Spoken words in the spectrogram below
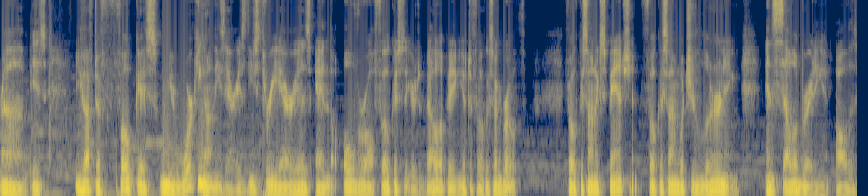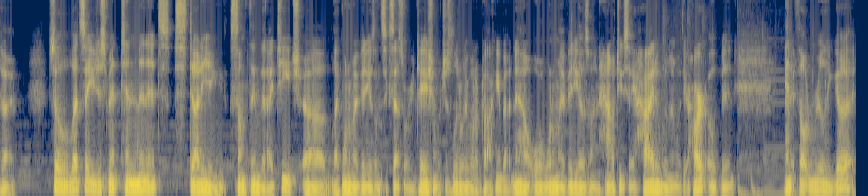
um, is you have to focus when you're working on these areas, these three areas, and the overall focus that you're developing, you have to focus on growth, focus on expansion, focus on what you're learning, and celebrating it all the time. So let's say you just spent 10 minutes studying something that I teach, uh, like one of my videos on success orientation, which is literally what I'm talking about now, or one of my videos on how to say hi to women with your heart open and it felt really good.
